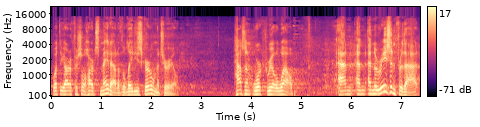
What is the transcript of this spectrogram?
what the artificial heart's made out of, the lady's girdle material. Hasn't worked real well. And, and, and the reason for that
